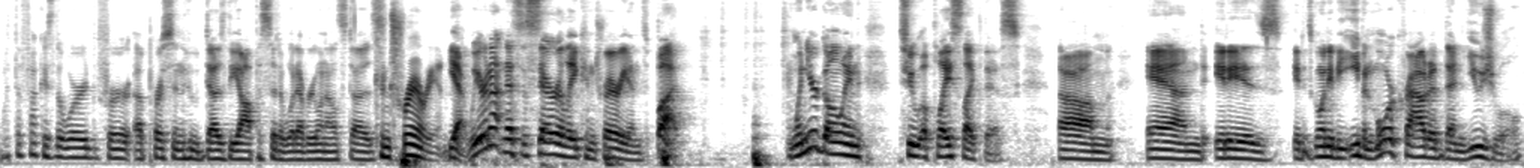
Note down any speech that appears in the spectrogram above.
what the fuck is the word for a person who does the opposite of what everyone else does? Contrarian. Yeah, we are not necessarily contrarians, but when you're going to a place like this, um, and it is it is going to be even more crowded than usual,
